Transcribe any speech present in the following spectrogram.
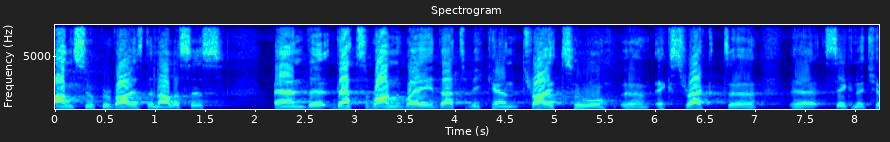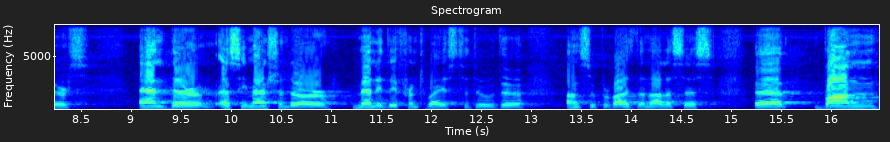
unsupervised analysis. And uh, that's one way that we can try to uh, extract uh, uh signatures. And there, as he mentioned, there are many different ways to do the unsupervised analysis. One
